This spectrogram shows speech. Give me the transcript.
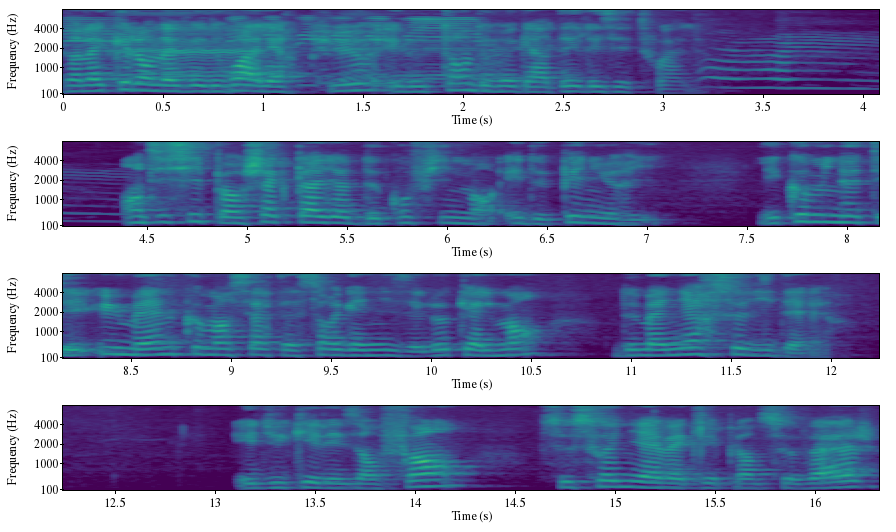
dans laquelle on avait droit à l'air pur et le temps de regarder les étoiles. Anticipant chaque période de confinement et de pénurie, les communautés humaines commencèrent à s'organiser localement de manière solidaire. Éduquer les enfants, se soigner avec les plantes sauvages,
